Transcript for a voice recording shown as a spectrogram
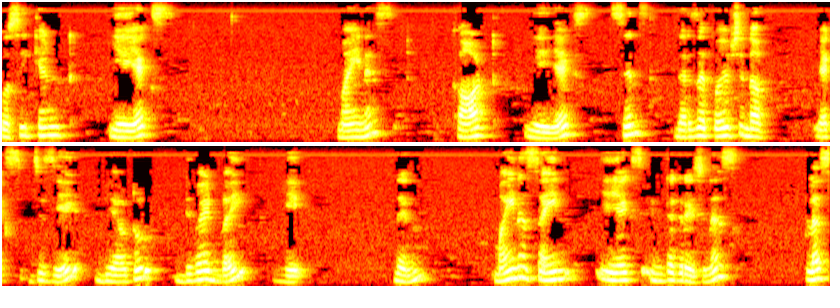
cosecant ax minus cot ax since there is a coefficient of x which is a we have to divide by a. Then minus sin ax integration is plus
